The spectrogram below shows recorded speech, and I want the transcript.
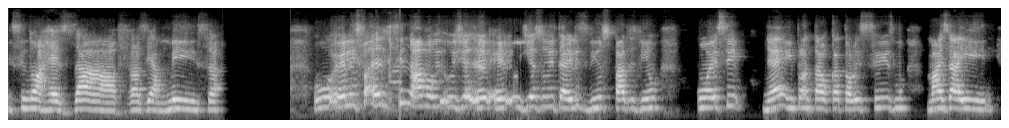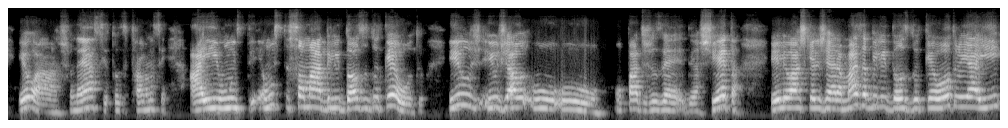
ensinou a rezar, fazia a missa. O, eles, eles ensinavam, os, os jesuítas, eles vinham, os padres vinham com esse né, implantar o catolicismo, mas aí eu acho, né, assim, estou falando assim, aí uns, uns são mais habilidosos do que outros. E, o, e o, já o, o, o padre José de Anchieta, ele, eu acho que ele já era mais habilidoso do que outro, e aí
